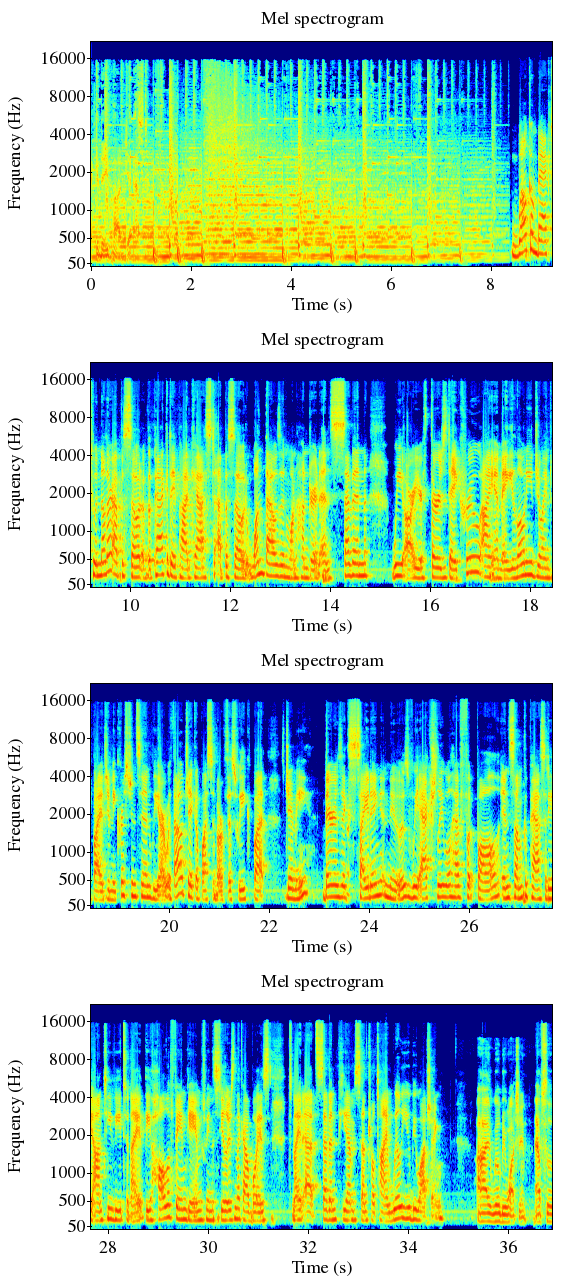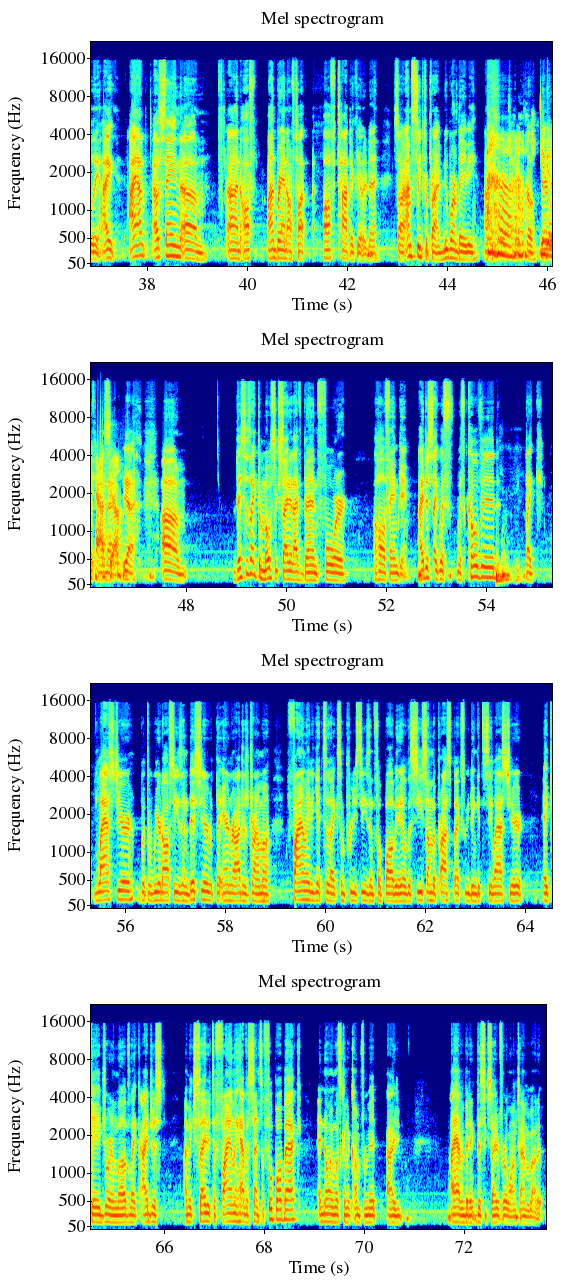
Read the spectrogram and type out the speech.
Pack a Day Podcast. Welcome back to another episode of the Pack a Day Podcast, episode 1107. We are your Thursday crew. I am Maggie Loney, joined by Jimmy Christensen. We are without Jacob Westendorf this week, but Jimmy, there is exciting news. We actually will have football in some capacity on TV tonight. The Hall of Fame game between the Steelers and the Cowboys tonight at 7 p.m. Central Time. Will you be watching? I will be watching. Absolutely. I I I was saying um, on off on brand off top off topic the other day. Sorry, I'm sleep deprived, newborn baby. so you get a pass, yeah. Yeah. Um, this is like the most excited I've been for a Hall of Fame game. I just like with with COVID, like last year with the weird off season, this year with the Aaron Rodgers drama. Finally, to get to like some preseason football, being able to see some of the prospects we didn't get to see last year, aka Jordan Love. Like I just, I'm excited to finally have a sense of football back and knowing what's going to come from it. I I haven't been this excited for a long time about it.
